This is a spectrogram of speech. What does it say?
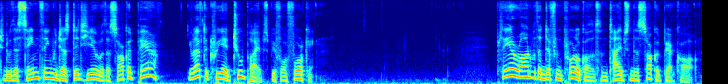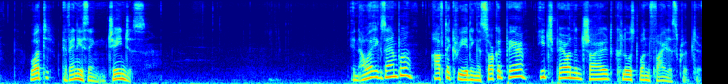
to do the same thing we just did here with a socket pair? You'll have to create two pipes before forking. Play around with the different protocols and types in the socket pair call. What, if anything, changes? In our example, after creating a socket pair, each parent and child closed one file descriptor.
